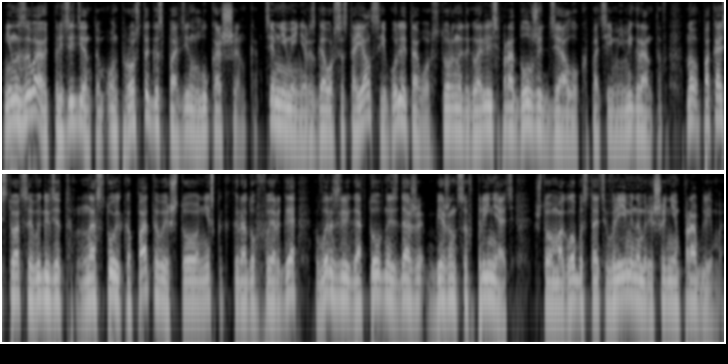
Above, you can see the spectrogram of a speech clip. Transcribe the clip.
не называют президентом, он просто господин Лукашенко. Тем не менее, разговор состоялся, и более того, стороны договорились продолжить продолжить диалог по теме мигрантов. Но пока ситуация выглядит настолько патовой, что несколько городов ФРГ выразили готовность даже беженцев принять, что могло бы стать временным решением проблемы.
